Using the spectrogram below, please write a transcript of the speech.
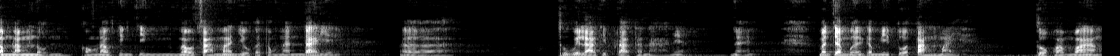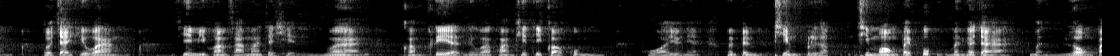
กำลังหนุนของเราจริง ๆ เราสามารถอยู่กับตรงนั้นได้ทุกเวลาที่ปรารถนาเนี่ยนะมันจะเหมือนกับมีตัวตั้งใหม่ ตัวความว่าง ตัวใจที่ว่าง ที่มีความสามารถจะเห็นว่าความเครียดหรือว่าความคิดที่เกาะกลุ่ม หัวอยู่เนี่ย มันเป็นเพียงเปลือกที่มองไปปุ๊บ มันก็จะเหมือนโล่งไป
